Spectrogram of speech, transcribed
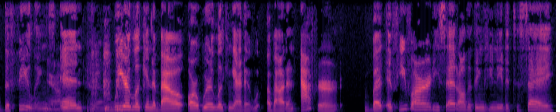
the feelings. Yeah. And Yeah. we are looking about, or we're looking at it about an after. But if you've already said all the things you needed to say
